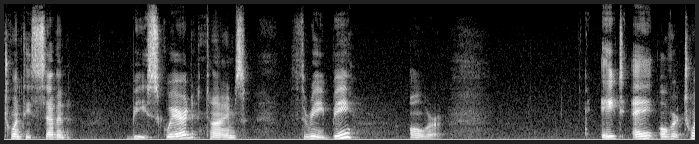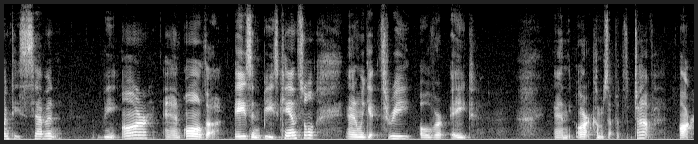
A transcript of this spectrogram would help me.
27B squared times 3B over 8A over 27BR and all the A's and B's cancel and we get 3 over 8 and the R comes up at the top, R.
